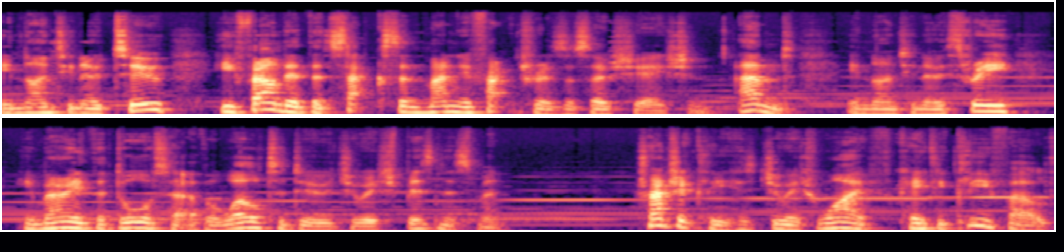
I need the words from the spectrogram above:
In 1902, he founded the Saxon Manufacturers Association, and in 1903, he married the daughter of a well to do Jewish businessman. Tragically, his Jewish wife, Katie Kleefeld,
